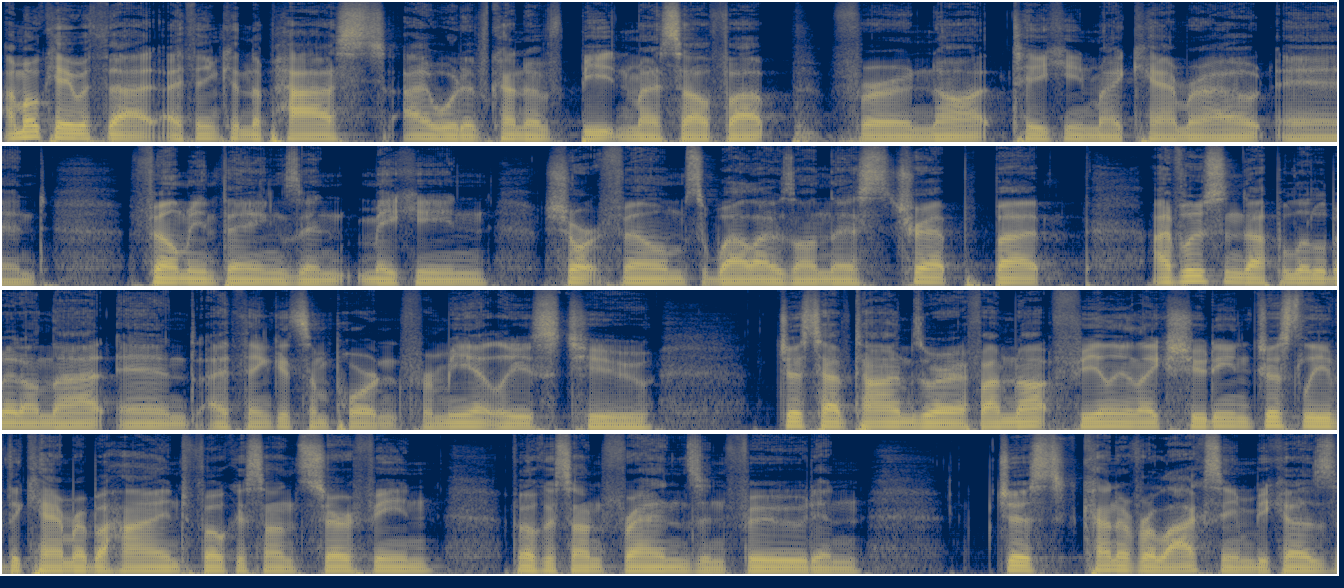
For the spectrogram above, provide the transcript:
I'm okay with that. I think in the past I would have kind of beaten myself up for not taking my camera out and filming things and making short films while I was on this trip, but I've loosened up a little bit on that and I think it's important for me at least to just have times where if I'm not feeling like shooting, just leave the camera behind, focus on surfing, focus on friends and food and just kind of relaxing because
